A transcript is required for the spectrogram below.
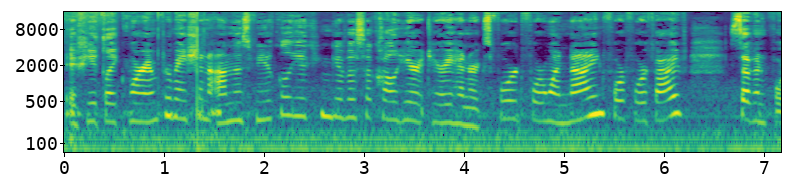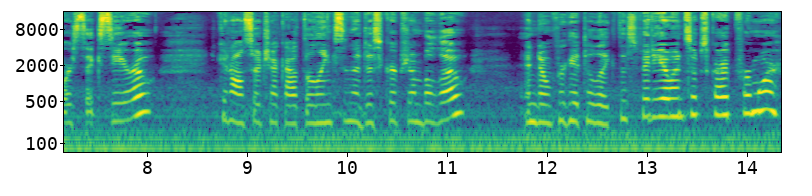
If you'd like more information on this vehicle, you can give us a call here at Terry Henricks Ford, 419-445-7460. You can also check out the links in the description below. And don't forget to like this video and subscribe for more.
